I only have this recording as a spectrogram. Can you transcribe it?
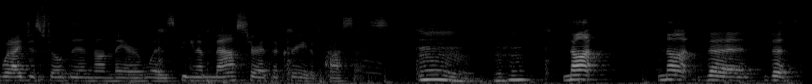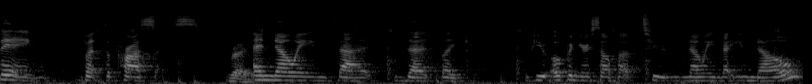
what I just filled in on there was being a master at the creative process. mm, mm-hmm. Not not the the thing, but the process. right And knowing that that like if you open yourself up to knowing that you know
